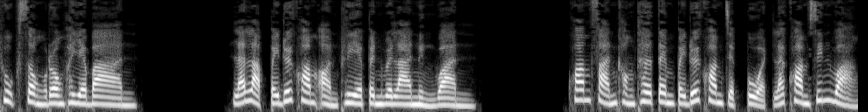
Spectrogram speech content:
ถูกส่งโรงพยาบาล และหลับไปด้วยความอ่อนเพลียเป็นเวลาหนึ่งวัน ความฝันของเธอเต็มไปด้วยความเจ็บปวดและความสิ้นหวัง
